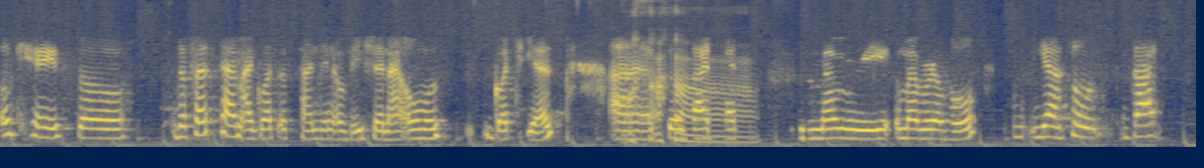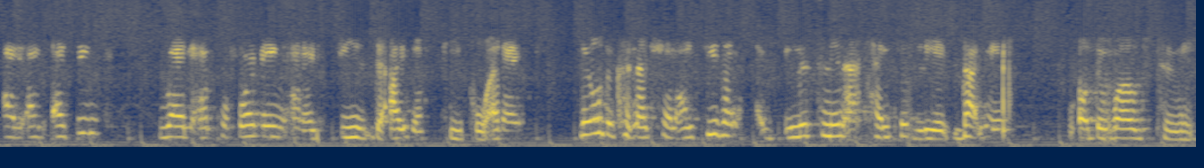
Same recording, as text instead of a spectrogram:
okay, so the first time I got a standing ovation, I almost got tears. Uh, so that, that's memory memorable. Yeah, so that I, I I think when I'm performing and I see the eyes of people and I feel the connection, I see them listening attentively. That means of the world to me.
